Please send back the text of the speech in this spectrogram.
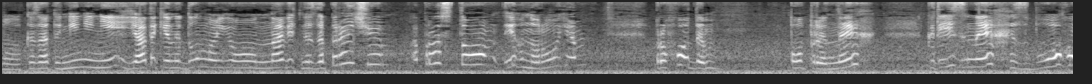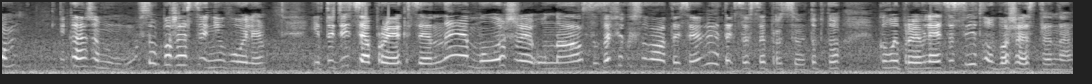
ну, казати ні-ні ні, я таке не думаю, навіть не заперечую, а просто ігноруємо, проходимо попри них, крізь них з Богом все в божественній волі. І тоді ця проекція не може у нас зафіксуватися. Уявляєте, як це все працює. Тобто, коли проявляється світло божественне,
